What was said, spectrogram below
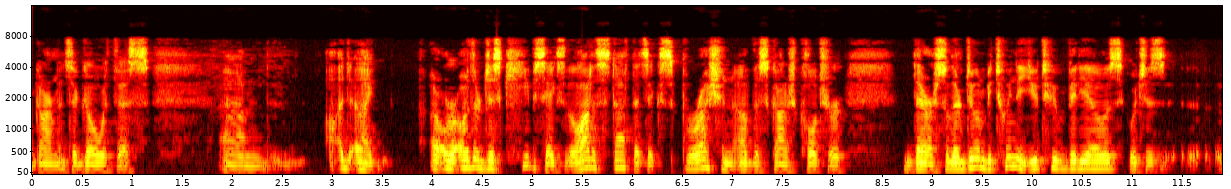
garments that go with this, um, like or other just keepsakes. A lot of stuff that's expression of the Scottish culture there. So they're doing between the YouTube videos, which is uh,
